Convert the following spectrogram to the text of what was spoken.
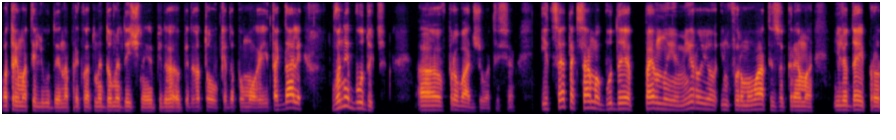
отримати люди, наприклад, медомедичної підготовки, допомоги і так далі, вони будуть впроваджуватися. І це так само буде певною мірою інформувати, зокрема, і людей про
